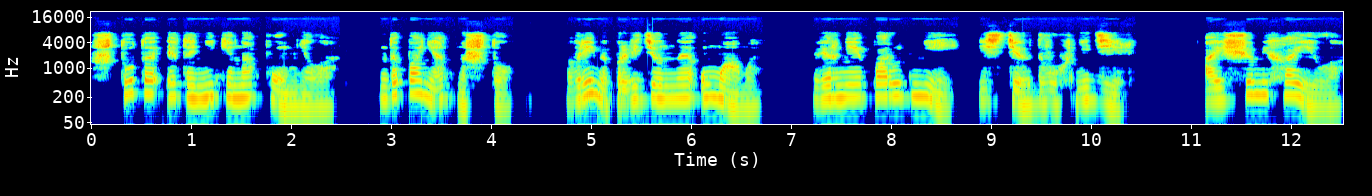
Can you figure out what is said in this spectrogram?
Что-то это Нике напомнило. Да понятно что. Время, проведенное у мамы, вернее, пару дней из тех двух недель. А еще Михаила.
